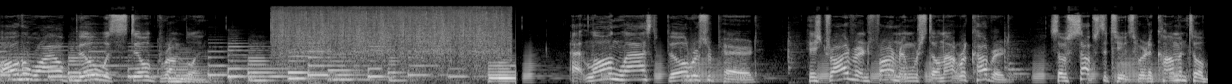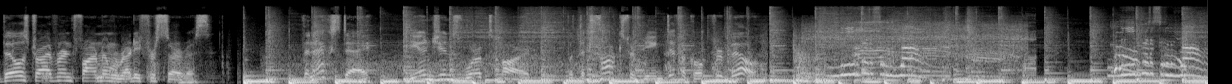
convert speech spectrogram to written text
All the while, Bill was still grumbling. At long last, Bill was repaired. His driver and fireman were still not recovered, so substitutes were to come until Bill's driver and fireman were ready for service. The next day, the engines worked hard, but the trucks were being difficult for Bill. Leave us alone. Leave us alone.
